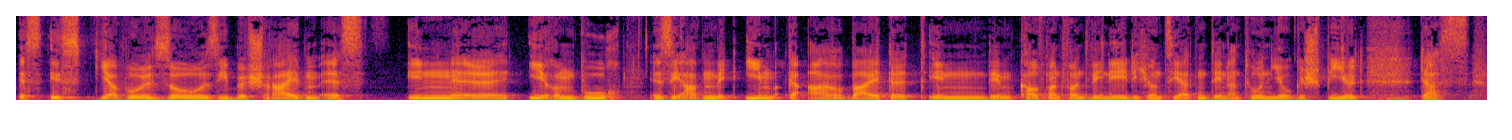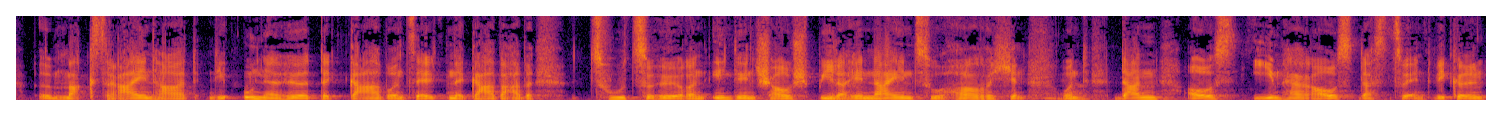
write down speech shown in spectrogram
Es ist ja wohl so, Sie beschreiben es, in äh, Ihrem Buch. Sie haben mit ihm gearbeitet in dem Kaufmann von Venedig und Sie hatten den Antonio gespielt, dass äh, Max Reinhardt die unerhörte Gabe und seltene Gabe habe, zuzuhören, in den Schauspieler hineinzuhorchen ja. und dann aus ihm heraus das zu entwickeln,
